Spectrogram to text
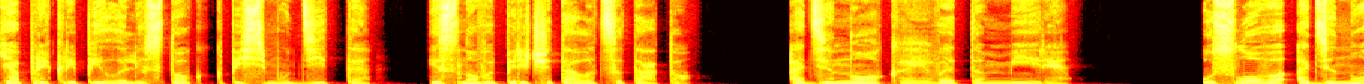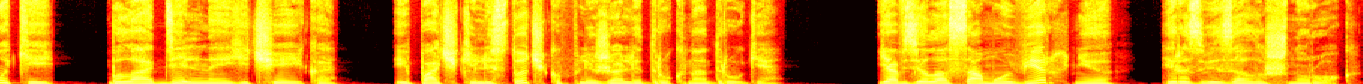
Я прикрепила листок к письму Дитте и снова перечитала цитату. «Одинокой в этом мире». У слова «одинокий» была отдельная ячейка, и пачки листочков лежали друг на друге. Я взяла самую верхнюю и развязала шнурок.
